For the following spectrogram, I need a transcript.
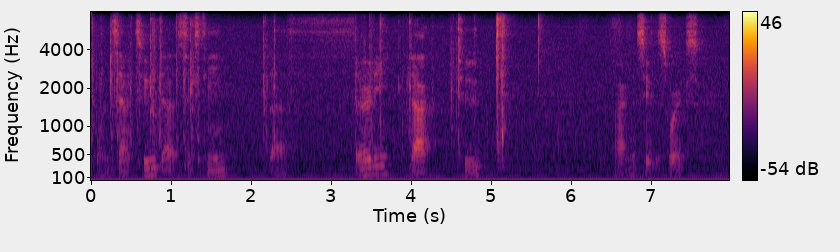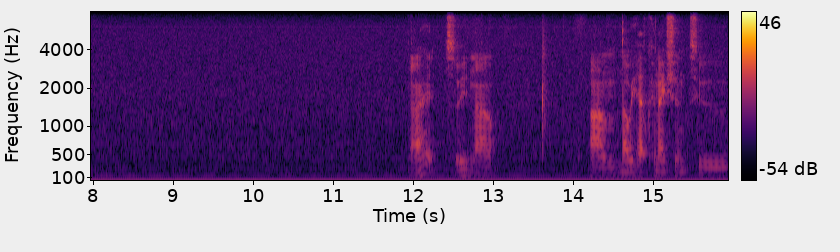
172.16.30.2 alright let's see if this works Alright, sweet. Now, um, now we have connection to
